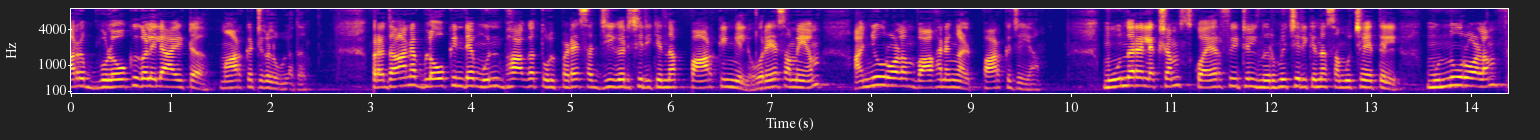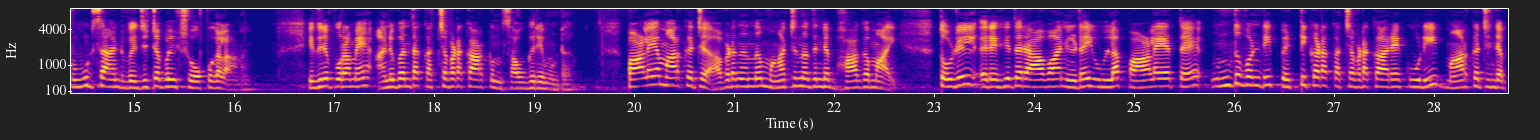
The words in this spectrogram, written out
ആറ് ബ്ലോക്കുകളിലായിട്ട് മാർക്കറ്റുകൾ ഉള്ളത് പ്രധാന ബ്ലോക്കിന്റെ മുൻഭാഗത്തുൾപ്പെടെ സജ്ജീകരിച്ചിരിക്കുന്ന പാർക്കിംഗിൽ ഒരേ സമയം അഞ്ഞൂറോളം വാഹനങ്ങൾ പാർക്ക് ചെയ്യാം. മൂന്നര ലക്ഷം സ്ക്വയർ ഫീറ്റിൽ നിർമ്മിച്ചിരിക്കുന്ന സമുച്ചയത്തിൽ മുന്നൂറോളം ഫ്രൂട്ട്സ് ആൻഡ് വെജിറ്റബിൾ ഷോപ്പുകളാണ്. ഇതിനു പുറമെ അനുബന്ധ കച്ചവടക്കാർക്കും സൗകര്യമുണ്ട്. പാളയ മാർക്കറ്റ് അവിടെ നിന്ന് മാറ്റുന്നതിന്റെ ഭാഗമായി തൊഴിൽ രഹിതരാവാനിടയുള്ള പാളയത്തെ ഉന്തുവണ്ടി പെട്ടിക്കട കച്ചവടക്കാരെ കൂടി മാർക്കറ്റിന്റെ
